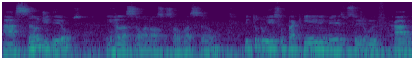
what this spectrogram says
a ação de Deus em relação à nossa salvação e tudo isso para que ele mesmo seja glorificado.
